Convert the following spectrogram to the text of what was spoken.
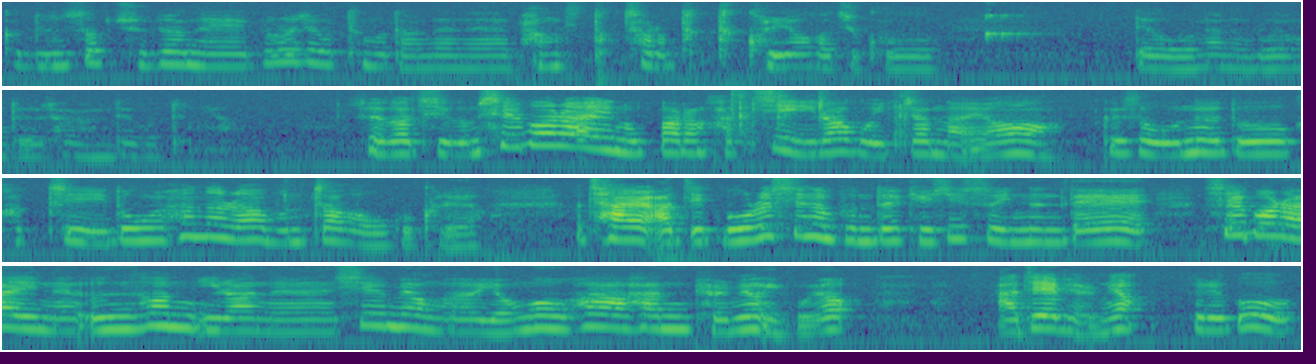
그 눈썹 주변에 뾰루지 같은 거 나면은 방지턱처럼 탁탁 걸려가지고 내가 원하는 모양대로 잘 안 되거든요. 제가 지금 실버라인 오빠랑 같이 일하고 있잖아요. 그래서 오늘도 같이 이동을 하느라 문자가 오고 그래요. 잘 아직 모르시는 분들 계실 수 있는데 실버라인은 은선이라는 실명을 영어화한 별명이고요. 아재의 별명. 그리고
